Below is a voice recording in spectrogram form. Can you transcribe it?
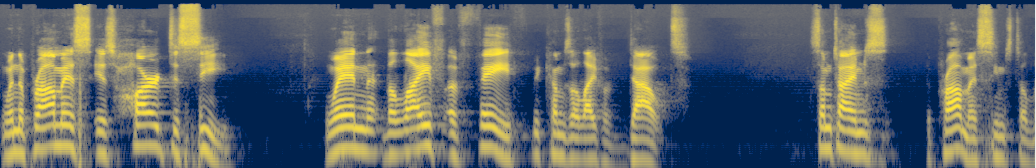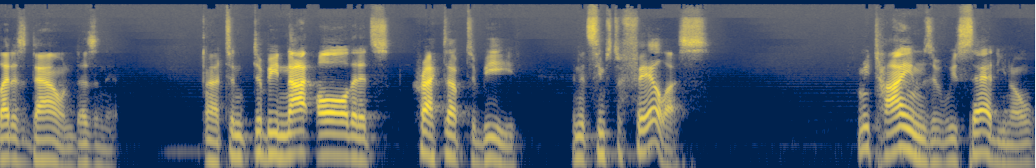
When the promise is hard to see? When the life of faith becomes a life of doubt? Sometimes the promise seems to let us down, doesn't it? Uh, to, to be not all that it's cracked up to be, and it seems to fail us. How many times have we said, you know,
